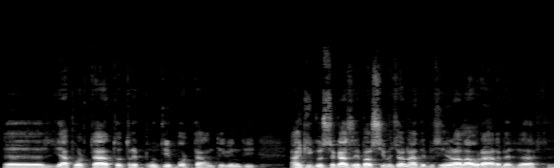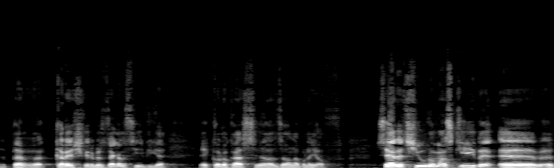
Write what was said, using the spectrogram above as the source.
eh, gli ha portato tre punti importanti, quindi anche in questo caso le prossime giornate bisognerà lavorare per, per crescere questa classifica e collocarsi nella zona playoff. Serie C1 maschile, eh,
